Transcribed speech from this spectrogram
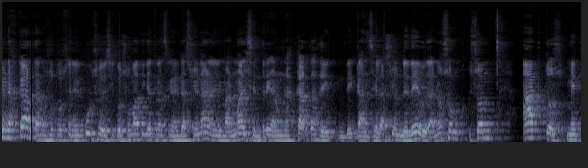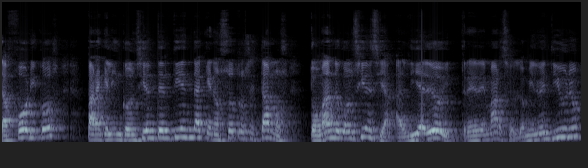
unas cartas, nosotros en el curso de psicosomática transgeneracional, en el manual se entregan unas cartas de, de cancelación de deuda, ¿no? Son, son actos metafóricos para que el inconsciente entienda que nosotros estamos tomando conciencia al día de hoy, 3 de marzo del 2021,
